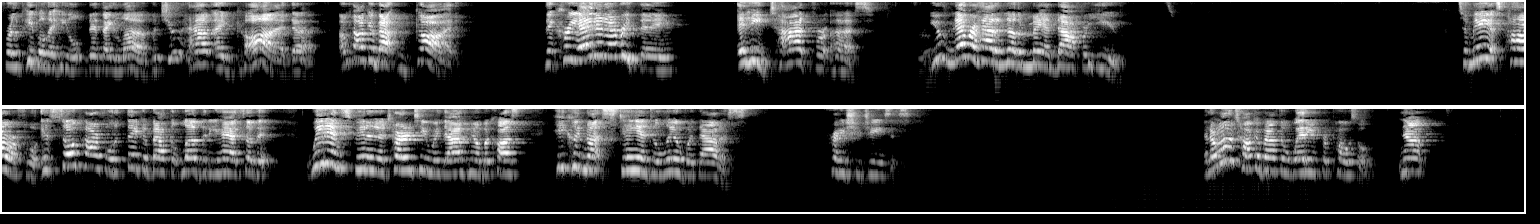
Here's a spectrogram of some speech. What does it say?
for the people that he that they love, but you have a God. I'm talking about God that created everything and he died for us. Right. You've never had another man die for you. To me, it's powerful. It's so powerful to think about the love that he had so that we didn't spend an eternity without him because he could not stand to live without us. Praise you, Jesus. And I want to talk about the wedding proposal. Now,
